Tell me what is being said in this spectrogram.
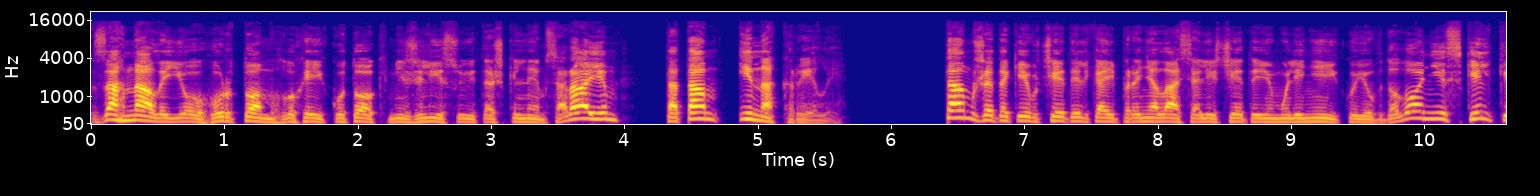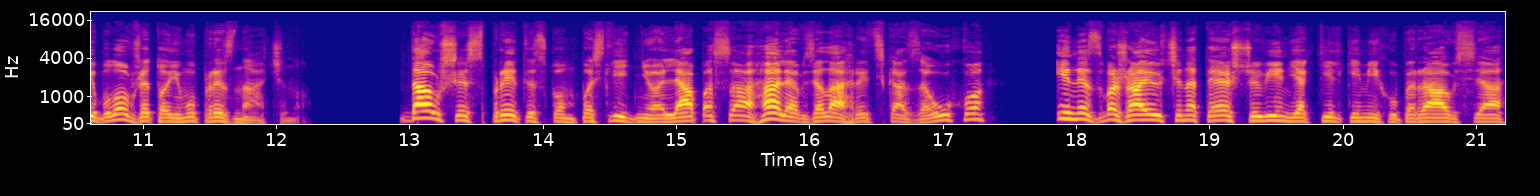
Загнали його гуртом глухий куток між лісою та шкільним сараєм, та там і накрили. Там же таки вчителька й прийнялася лічити йому лінійкою в долоні, скільки було вже то йому призначено. Давши з притиском посліднього ляпаса, Галя взяла Грицька за ухо і, незважаючи на те, що він, як тільки міг, упирався,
